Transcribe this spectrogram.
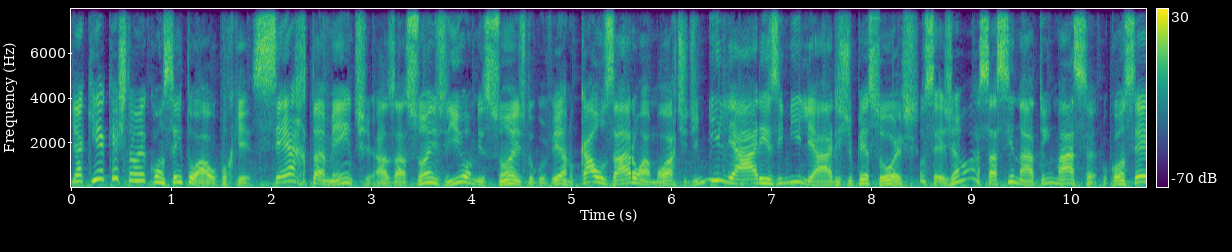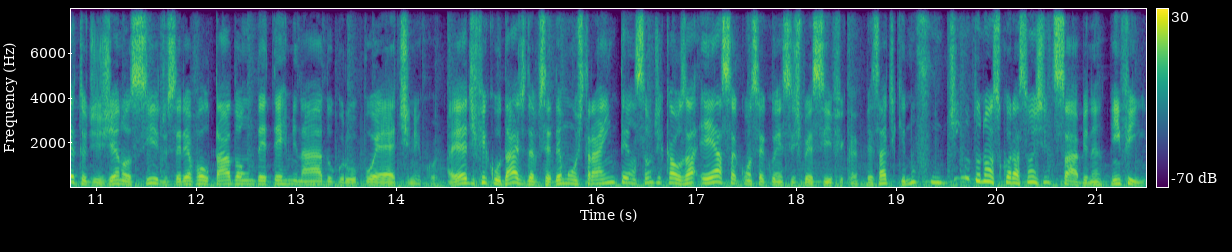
E aqui a questão é conceitual, porque certamente as ações e omissões do governo causaram a morte de milhares e milhares de pessoas, ou seja, um assassinato em massa. O conceito de genocídio seria voltado a um determinado grupo étnico. Aí a dificuldade deve ser demonstrar a intenção de causar essa consequência específica, apesar de que no fundinho do nosso coração a gente sabe, né? Enfim,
